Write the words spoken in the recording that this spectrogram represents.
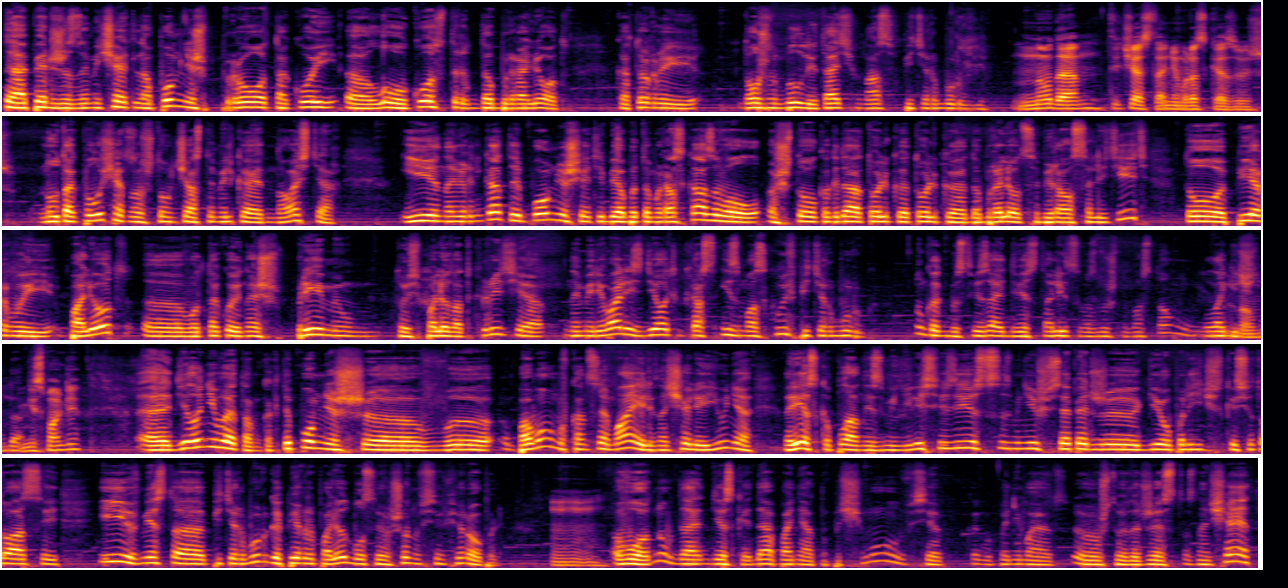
ты, опять же, замечательно помнишь про такой э, лоукостер «Добролет», который должен был летать у нас в Петербурге. Ну да, ты часто о нем рассказываешь. Ну, так получается, что он часто мелькает в новостях. И наверняка ты помнишь, я тебе об этом рассказывал, что когда только-только Добролет собирался лететь, то первый полет, э, вот такой, знаешь, премиум, то есть полет открытия, намеревались сделать как раз из Москвы в Петербург. Ну, как бы связать две столицы воздушным мостом, логично, Ну, да. Не смогли? Э, Дело не в этом. Как ты помнишь, э, в, по-моему, в конце мая или в начале июня резко планы изменились в связи с изменившейся, опять же, геополитической ситуацией. И вместо Петербурга первый полет был совершен в Симферополь. М. Вот, ну, да, дескать, да, понятно почему. Все как бы понимают, э, что этот жест означает.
